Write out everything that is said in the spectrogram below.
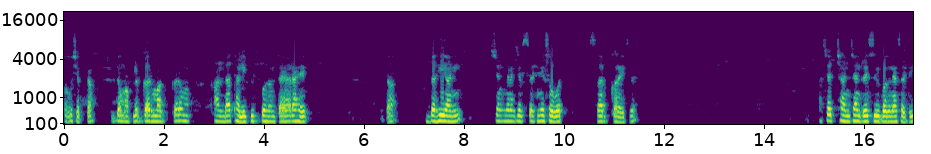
बघू शकता एकदम आपलं गरमागरम कांदा थालीपीठ बनवून तयार आहे. आता दही आणि शेंगदाण्याच्या चटणी सोबत सर्व करायचं. अशा छान छान रेसिपी बघण्यासाठी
